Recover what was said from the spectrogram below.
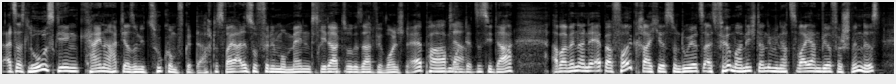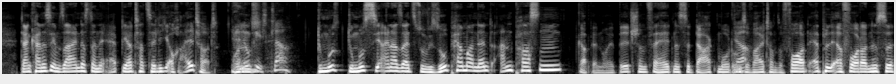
als das losging, keiner hat ja so in die Zukunft gedacht. Das war ja alles so für den Moment. Jeder hat so gesagt, wir wollen eine App haben Klar. und jetzt ist sie da. Aber wenn eine App erfolgreich ist und du jetzt als Firma nicht dann irgendwie nach zwei Jahren wieder verschwindest, dann kann es eben sein, dass deine App ja tatsächlich auch altert. Ja, und logisch, klar Du musst, du musst sie einerseits sowieso permanent anpassen. Gab ja neue Bildschirmverhältnisse, Dark Mode ja. und so weiter und so fort. Apple-Erfordernisse,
